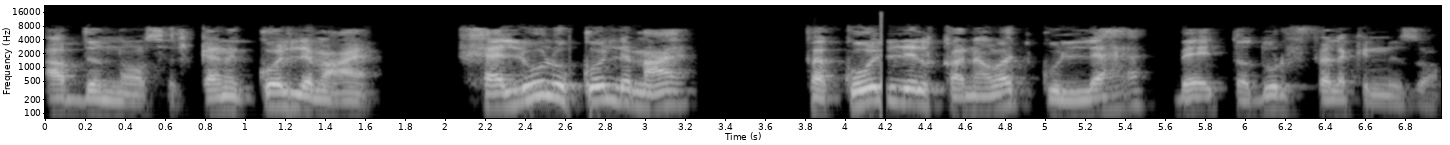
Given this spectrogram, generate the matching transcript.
عبد الناصر. كان الكل معاه. خلوا له الكل معاه. فكل القنوات كلها بقت تدور في فلك النظام.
